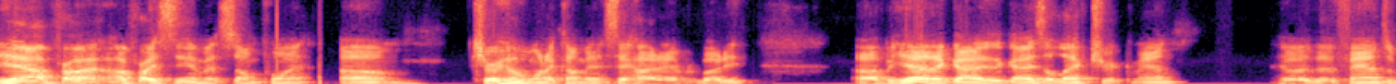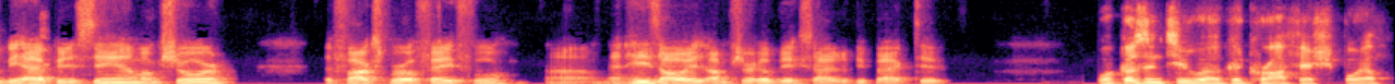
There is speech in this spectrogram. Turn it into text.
Yeah, I'll probably I'll probably see him at some point. Um, sure, he'll want to come in and say hi to everybody. Uh, but yeah, that guy the guy's electric, man. The fans will be happy to see him. I'm sure. The Foxborough faithful, um, and he's always. I'm sure he'll be excited to be back too. What goes into a good crawfish boil?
